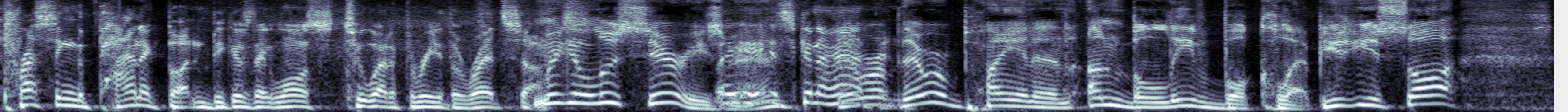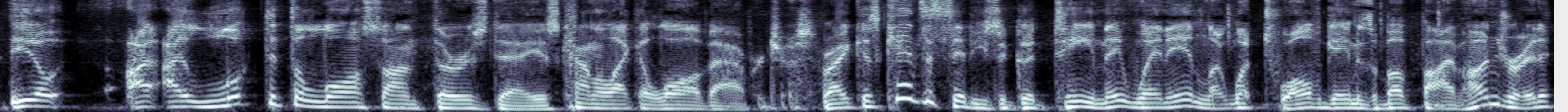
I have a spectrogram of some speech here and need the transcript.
pressing the panic button because they lost two out of three of the Red Sox. We're going to lose series, man. It's going to happen. They were, they were playing an unbelievable clip. You, you saw, you know, I, I, looked at the loss on Thursday as kind of like a law of averages, right? Because Kansas City's a good team. They went in like what twelve games above five hundred,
